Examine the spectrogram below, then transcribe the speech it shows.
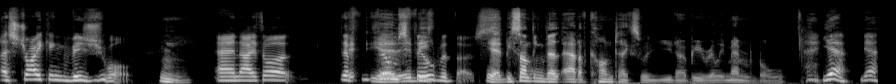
a striking visual. Hmm. And I thought the It- yeah, film's be- filled with those. Yeah, it'd be something that out of context would you know be really memorable. Yeah, yeah.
